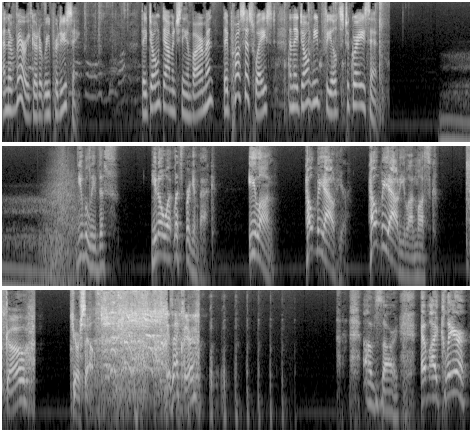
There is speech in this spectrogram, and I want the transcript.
and they're very good at reproducing. They don't damage the environment, they process waste, and they don't need fields to graze in. You believe this? You know what? Let's bring him back. Elon, help me out here. Help me out, Elon Musk. Go yourself. Is that clear? I'm sorry. Am I clear?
